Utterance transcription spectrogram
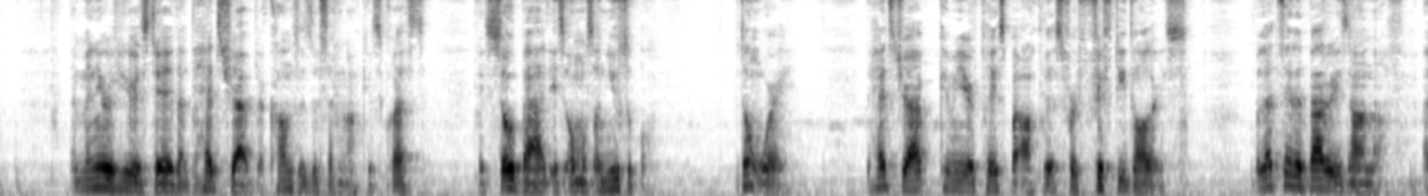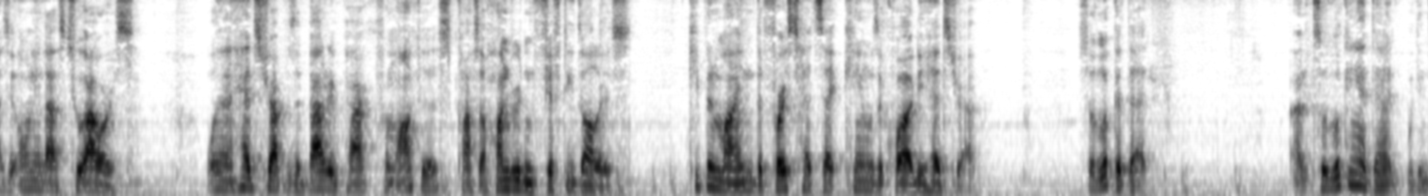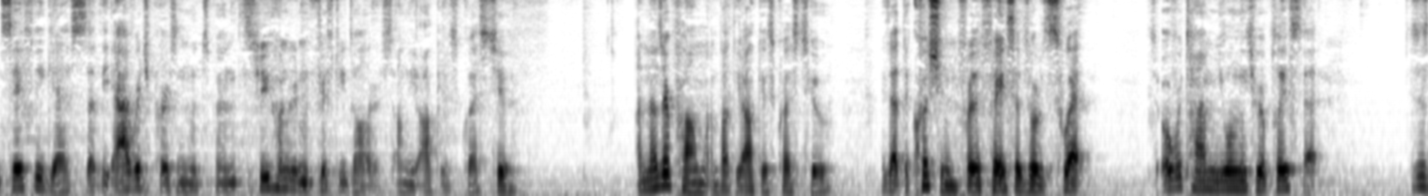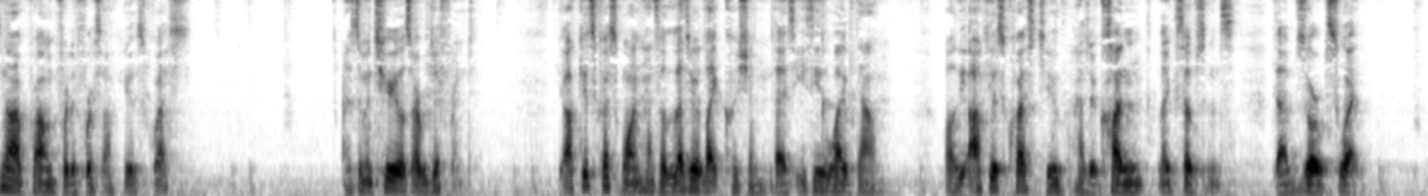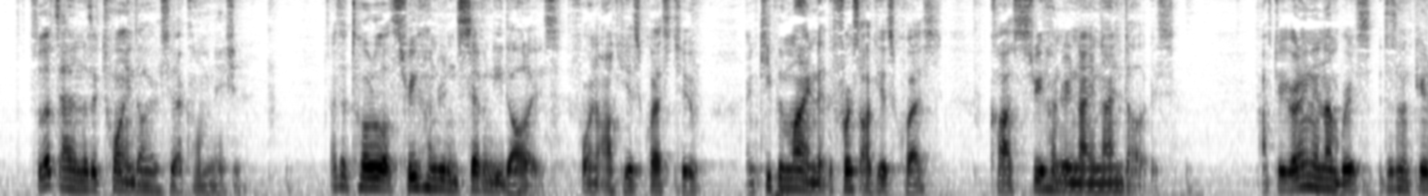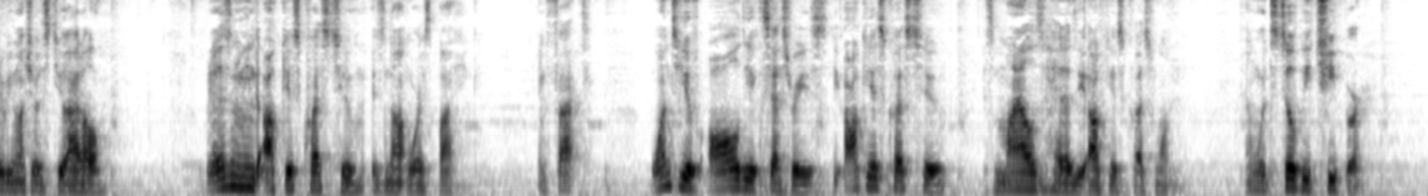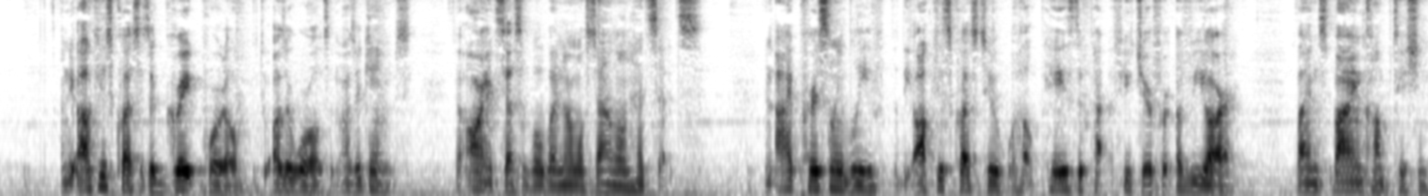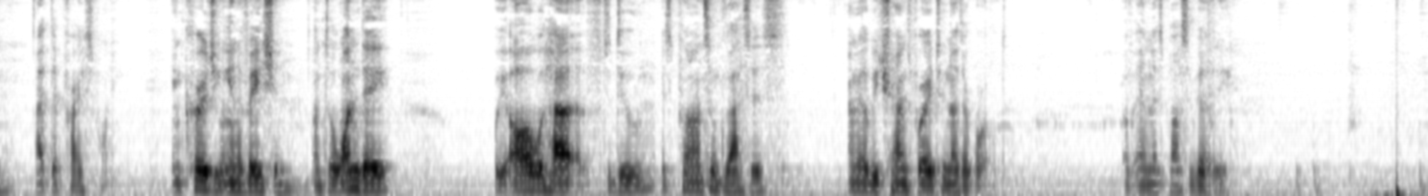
And many reviewers stated that the head strap that comes with the second Oculus Quest is so bad it's almost unusable. But don't worry, the head strap can be replaced by Oculus for $50. But let's say the battery is not enough, as it only lasts 2 hours. Well, then a head strap with a battery pack from Oculus costs $150. Keep in mind, the first headset came with a quality head strap. So look at that. And so looking at that, we can safely guess that the average person would spend $350 on the Oculus Quest 2. Another problem about the Oculus Quest 2 is that the cushion for the face absorbs sweat, so over time you will need to replace that. This is not a problem for the first Oculus Quest, as the materials are different. The Oculus Quest 1 has a leather-like cushion that is easy to wipe down, while the Oculus Quest 2 has a cotton-like substance that absorbs sweat. So let's add another $20 to that combination. That's a total of $370 for an Oculus Quest 2, and keep in mind that the first Oculus Quest costs $399. After running the numbers, it doesn't appear to be much of a steal at all. But that doesn't mean the Oculus Quest 2 is not worth buying. In fact, once you have all the accessories, the Oculus Quest 2 is miles ahead of the Oculus Quest 1 and would still be cheaper. And the Oculus Quest is a great portal to other worlds and other games that aren't accessible by normal standalone headsets. And I personally believe that the Oculus Quest 2 will help pave the future for, of VR by inspiring competition at the price point, encouraging innovation until one day we all would have to do is put on some glasses and we'll be transported to another world of endless possibility.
